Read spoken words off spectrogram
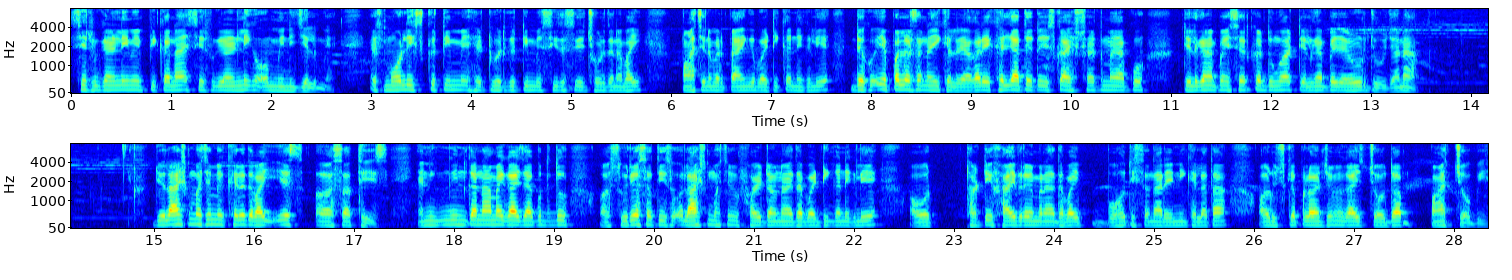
सिर्फ़ ग्रैंड लीग में पिक करना है, सिर्फ़ ग्रैंड लीग और मिनी जेल में। स्मॉल लीग्स की टीम में हेड टू हेड की टीम में सीधे सीधे छोड़ देना भाई। पाँच नंबर पर आएँगे बैटिंग करने के लिए। देखो, ये प्लेयर से नहीं खेल रहे। अगर ये खेल जाते तो इसका शर्ट मैं आपको टेलीग्राम पर शेयर कर दूँगा। टेलीग्राम पर ज़रूर जुड़ जाना। जो लास्ट मैच में खेले थे भाई एस सतीश। यानी इनका नाम है गाइज़ आपको दे दो। सूर्य सतीश। और लास्ट मैच में फ़र्स्ट डाउन आया था बैटिंग करने के लिए। और थर्टी फाइव रन बनाया था भाई, बहुत ही शानदार इनिंग खेला था। और उसके प्लांच में गाइज़ चौदह पाँच चौबीस।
